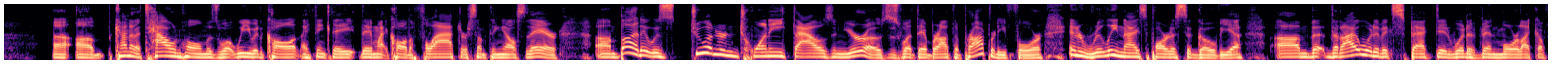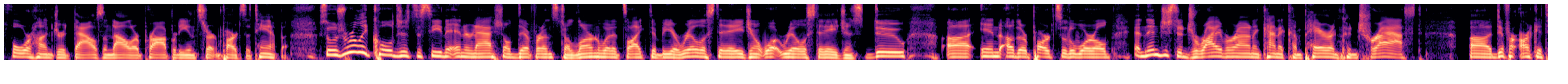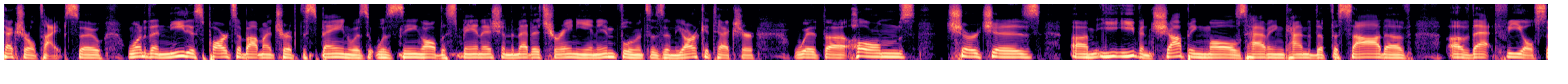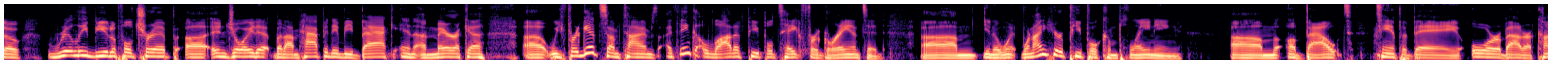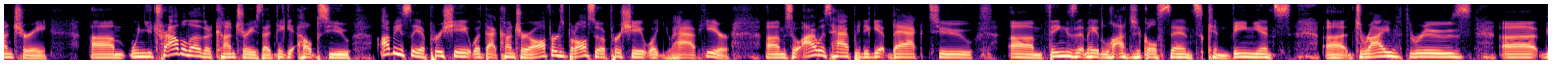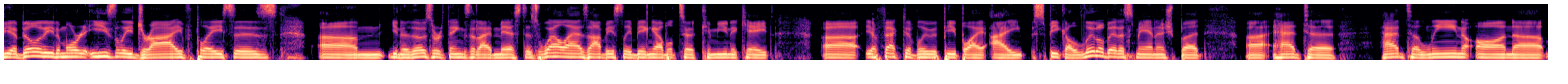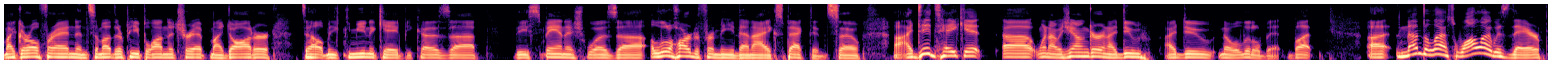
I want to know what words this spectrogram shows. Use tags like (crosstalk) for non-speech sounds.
uh, kind of a townhome is what we would call it. I think they they might call it a flat or something else there. Um, but it was 220,000 euros is what they brought the property for in a really nice part of Segovia um, that, that I would have expected would have been more like a $400,000 property in certain parts of Tampa. So it was really cool just to see the international difference, to learn what it's like to be a real estate agent, what real estate agents do uh, in other parts of the world, and then just to drive around and kind of compare and contrast uh, different architectural types. So one of the neatest parts about my trip to Spain was was seeing all the Spanish and the Mediterranean influences in the architecture with uh, homes, churches, um, e- even shopping malls having kind of the facade of of that feel. So really beautiful trip. Uh, enjoyed it, but I'm happy to be back in America. Uh, we forget sometimes. I think a lot of people take for granted. Um, you know, when when I hear people complaining um, about Tampa Bay or about our country. Um, when you travel to other countries, I think it helps you obviously appreciate what that country offers, but also appreciate what you have here. Um, so I was happy to get back to um, things that made (laughs) logical sense, convenience, uh, drive throughs, uh, the ability to more easily drive places. Um, you know, those were things that I missed, as well as obviously being able to communicate uh, effectively with people. I, I speak a little bit of Spanish, but uh, had to had to lean on uh, my girlfriend and some other people on the trip, my daughter, to help me communicate because uh, the Spanish was uh, a little harder for me than I expected. So uh, I did take it uh, when I was younger, and I do I do know a little bit. But uh, nonetheless, while I was there,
